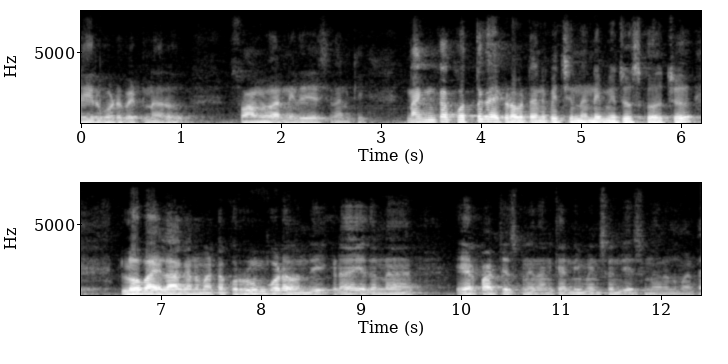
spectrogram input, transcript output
చైర్ కూడా పెట్టినారు. స్వామివారిని ఇది చేసేదానికి. నాకు ఇంకా కొత్తగా ఇక్కడ ఒకటి అనిపించిందండి మీరు చూసుకోవచ్చు. లోబాయి లాగా అనమాట ఒక రూమ్ కూడా ఉంది ఇక్కడ. ఏదన్నా ఏర్పాటు చేసుకునే దానికి అన్ని మెన్షన్ చేస్తున్నారు అనమాట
